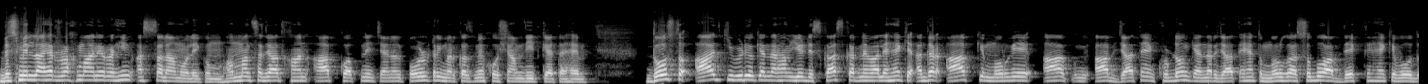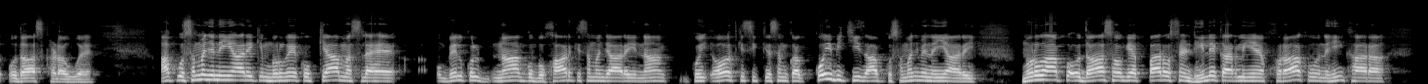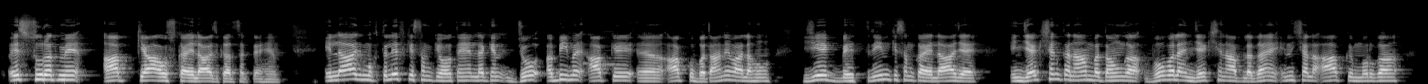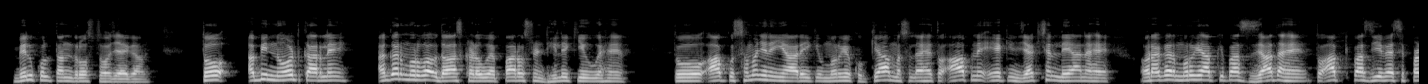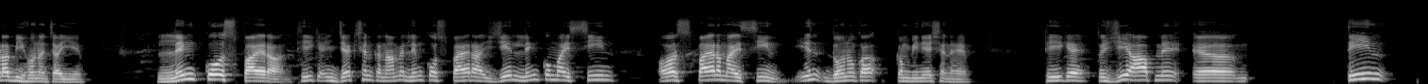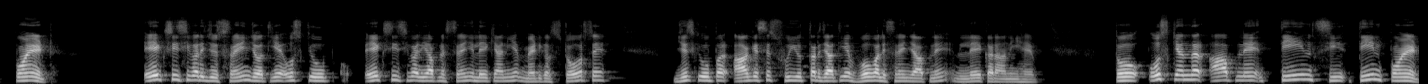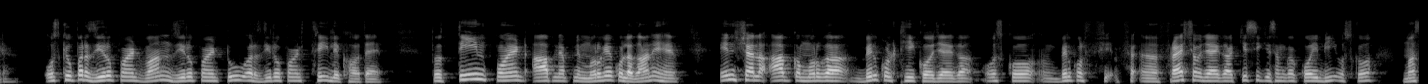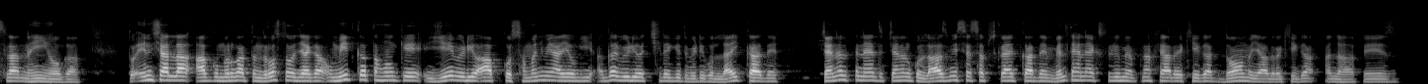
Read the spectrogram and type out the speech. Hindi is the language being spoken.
बिसमीम अस्सलाम मोहम्मद सजाद खान आपको अपने चैनल पोल्ट्री मरकज़ में खुश आमदीद कहता है। दोस्तों, आज की वीडियो के अंदर हम ये डिस्कस करने वाले हैं कि अगर आपके मुर्गे, आप आप जाते हैं खुडों के अंदर जाते हैं तो मुर्गा सुबह आप देखते हैं कि वो उदास खड़ा हुआ है। आपको समझ नहीं आ रही कि मुर्गे को क्या मसला है। बिल्कुल ना आपको बुखार की समझ आ रही, ना कोई और किसी किस्म का कोई भी चीज़ आपको समझ में नहीं आ रही। मुर्गा आपको उदास हो गया, पर उसने ढीले कर लिए हैं, खुराक वो नहीं खा रहा। इस सूरत में आप क्या उसका इलाज कर सकते हैं? इलाज मुख्तलिफ़ किस्म के होते हैं, लेकिन जो अभी मैं आपके आपको बताने वाला हूँ, ये एक बेहतरीन किस्म का इलाज है। इंजेक्शन का नाम बताऊँगा, वो वाला इंजेक्शन आप लगाएँ इन आपके मुर्गा बिल्कुल तंदुरुस्त हो जाएगा। तो अभी नोट कर लें, अगर मुर्गा उदास खड़ा हुआ है, पर उसने ढीले किए हुए हैं तो आपको समझ नहीं आ रही कि मुर्गे को क्या मसला है तो आपने एक इंजेक्शन ले आना है, और अगर मुर्गे आपके पास ज़्यादा हैं तो आपके पास ये वैसे पड़ा भी होना चाहिए। लिंकोस्पायरा, ठीक है? इंजेक्शन का नाम है लिंकोस्पायरा। ये लिंकोमाइसिन और स्पायरामाइसिन, इन दोनों का कम्बिनेशन है, ठीक है? तो ये आपने तीन पॉइंट एक सीसी वाली जो सरेंज होती है, उसके ऊपर एक सीसी वाली आपने सरेंज लेके आनी है मेडिकल स्टोर से, जिसके ऊपर आगे से सुई उतर जाती है, वो वाली सरेंज आपने लेकर आनी है। तो उसके अंदर आपने तीन सी, तीन पॉइंट उसके ऊपर 0.1, 0.2 और 0.3 लिखा होता है। तो तीन पॉइंट आपने अपने मुर्गे को लगाने हैं। इन आपका मुर्गा बिल्कुल ठीक हो जाएगा उसको बिल्कुल फ्रेश हो जाएगा किसी किस्म का कोई भी उसको मसला नहीं होगा। तो इन आपको मुर्गा तंदुरुस्त हो जाएगा। उम्मीद करता हूँ कि ये वीडियो आपको समझ में आई होगी। अगर वीडियो अच्छी लगी तो वीडियो को लाइक कर दें। चैनल पर नए तो चैनल को लाजमी से सब्सक्राइब कर दें। मिलते हैं नेक्स्ट वीडियो में। अपना ख्याल रखिएगा। दो में याद रखिएगा। अल्लाह हाफिज़।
